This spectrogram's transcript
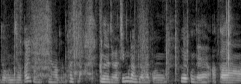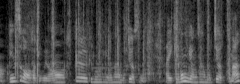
근데 오늘 제가 빨리빨리 진행하도록 하겠습니다. 오늘은 제가 친구랑 교환할 건 할 건데 아까 인스가 와가지고요 특별 개봉기 영상을 못 찍었습니다. 아니 개봉기 영상을 못 찍었지만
